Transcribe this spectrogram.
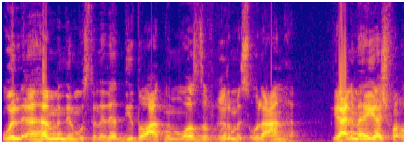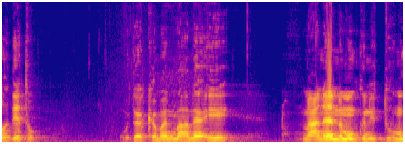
والأهم إن المستندات دي ضاعت من موظف غير مسؤول عنها يعني ما هياش في عهدته. وده كمان معناه إيه؟ معناه إن ممكن يتهموك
